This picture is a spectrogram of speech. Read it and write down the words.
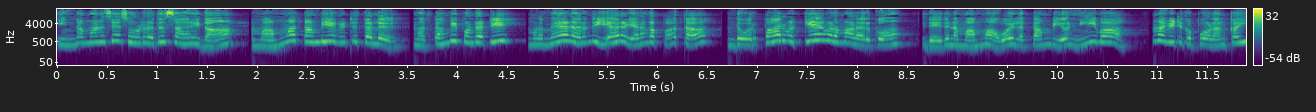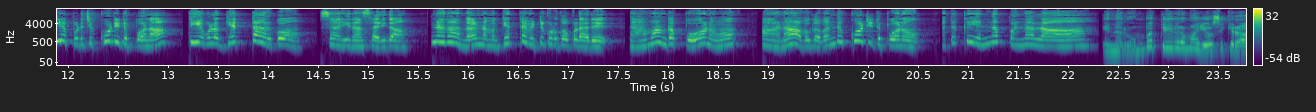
இந்த மனுஷன் சொல்றது சரிதான். நம்ம அம்மா தம்பிய விட்டு தள்ளு. நான் தம்பி பொண்டாட்டி நம்மள மேல இருந்து ஏற இறங்க பார்த்தா இந்த ஒரு பார்வை கேவலமால இருக்கும். இதே இது நம்ம அம்மாவோ இல்ல தம்பியோ நீ வா. நம்ம வீட்டுக்கு போலான்னு கைய பிடிச்சு கூட்டிட்டு போனா தீ எவ்வளவு கெத்தா இருக்கும். சரிதான் சரிதான். என்னதான் இருந்தாலும் நம்ம கெத்த விட்டு கொடுக்க கூடாது. நாம அங்க போனோம். ஆனா அவங்க வந்து கூட்டிட்டு போனோம். அதுக்கு என்ன பண்ணலாம்? என்ன ரொம்ப தீவிரமா யோசிக்கிறா?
